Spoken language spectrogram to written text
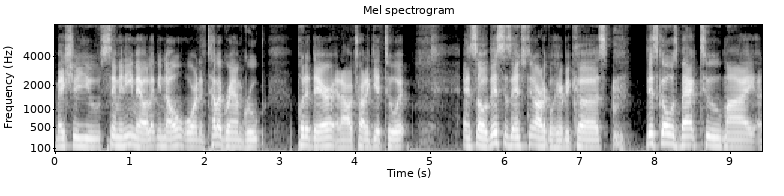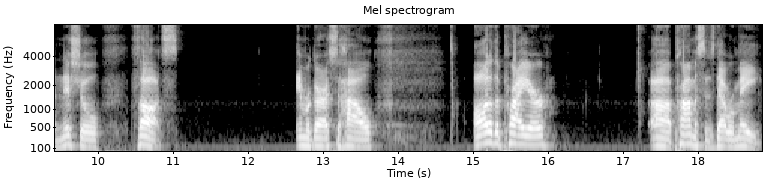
make sure you send me an email, let me know, or in a Telegram group put it there and I'll try to get to it. And so this is an interesting article here because this goes back to my initial thoughts in regards to how all of the prior uh, promises that were made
